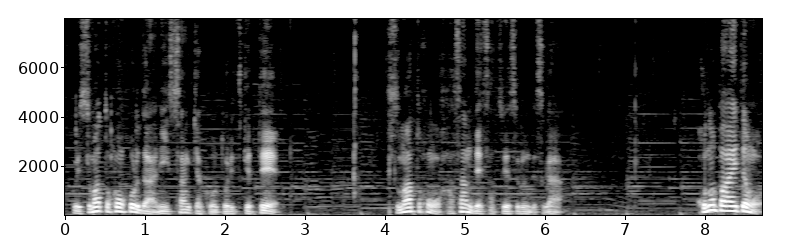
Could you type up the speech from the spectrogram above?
こういうスマートフォンホルダーに三脚を取り付けて、スマートフォンを挟んで撮影するんですが、この場合でも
